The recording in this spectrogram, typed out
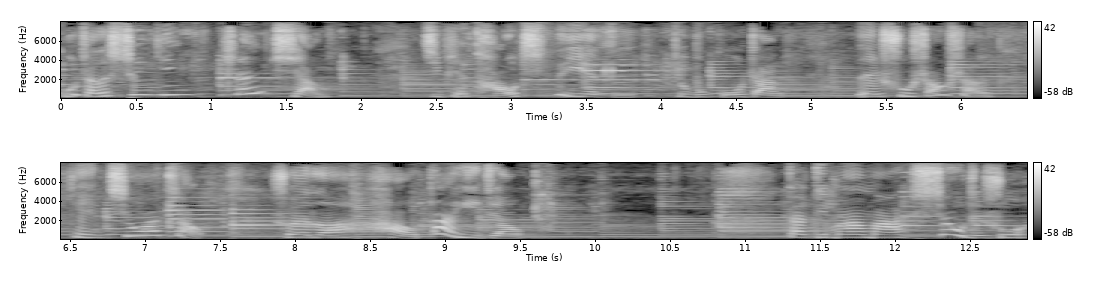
鼓掌的声音真响。几片淘气的叶子就不鼓掌，在树梢上练青蛙跳，摔了好大一跤。大地妈妈笑着说。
